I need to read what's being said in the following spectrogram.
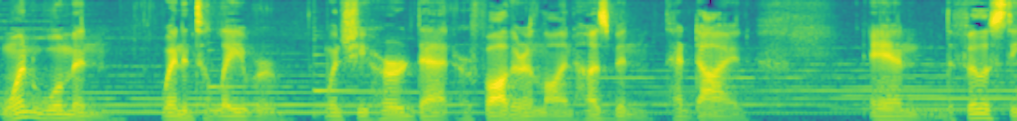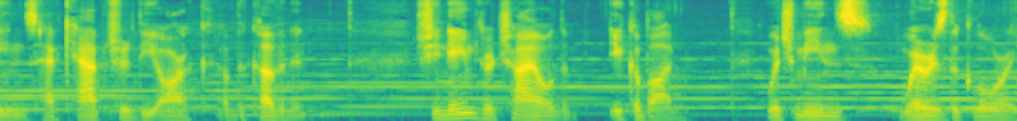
One woman went into labor when she heard that her father in law and husband had died, and the Philistines had captured the Ark of the Covenant. She named her child Ichabod, which means, Where is the glory?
